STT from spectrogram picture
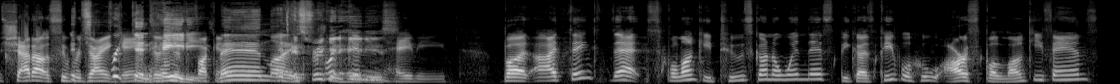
shout out Super It's Giant freaking Games. They're just Hades, fucking- man. Like, It's freaking freaking Hades. Hades. But I think that Spelunky 2 is going to win this because people who are Spelunky fans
